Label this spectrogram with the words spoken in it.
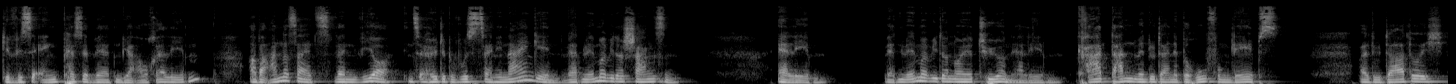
Gewisse Engpässe werden wir auch erleben. Aber andererseits, wenn wir ins erhöhte Bewusstsein hineingehen, werden wir immer wieder Chancen erleben. Werden wir immer wieder neue Türen erleben. Gerade dann, wenn du deine Berufung lebst. Weil du dadurch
